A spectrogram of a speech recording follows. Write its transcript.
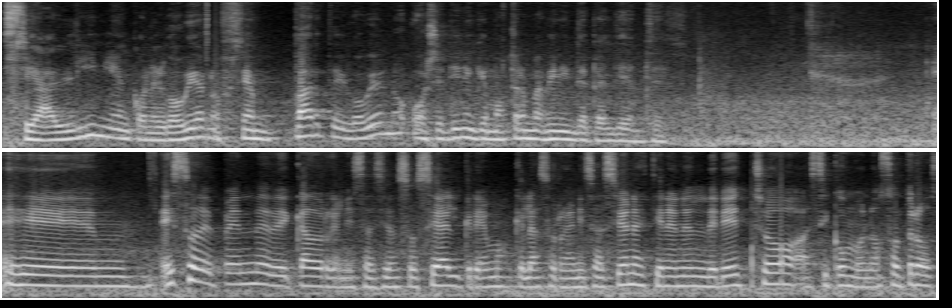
se alinean con el gobierno, sean parte del gobierno o se tienen que mostrar más bien independientes? Eh, eso depende de cada organización social. Creemos que las organizaciones tienen el derecho, así como nosotros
